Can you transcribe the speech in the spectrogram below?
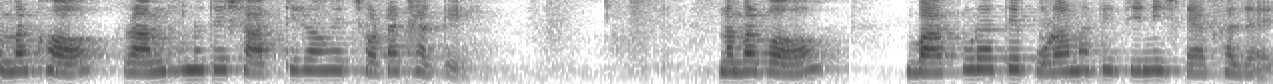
নাম্বার খ, রামধনুতে সাতটি রঙের ছটা থাকে। নাম্বার গ, বাঁকুড়াতে পোড়ামাটির জিনিস দেখা যায়।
